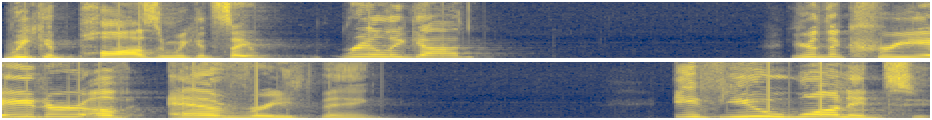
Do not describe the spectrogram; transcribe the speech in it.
we could pause and we could say, Really, God? You're the creator of everything. If you wanted to,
